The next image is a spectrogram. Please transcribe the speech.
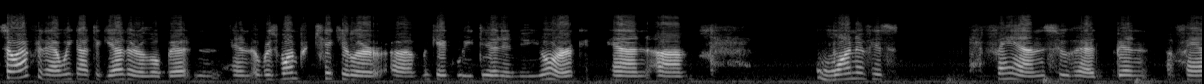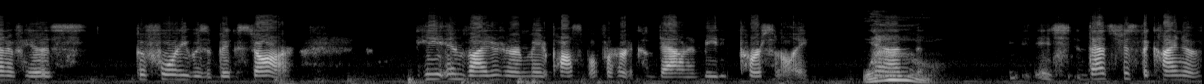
So after that, we got together a little bit, and, and it was one particular uh, gig we did in New York, and um, one of his fans who had been a fan of his before he was a big star, he invited her and made it possible for her to come down and meet him personally. Wow. It's, that's just the kind of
